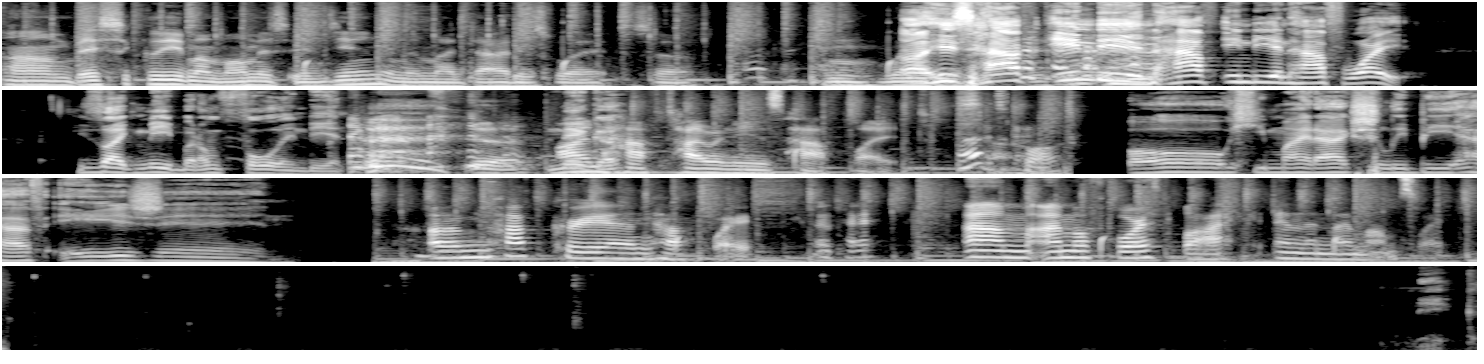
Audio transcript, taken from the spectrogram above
Um, basically, my mom is Indian and then my dad is white. So, I'm Uh, he's half Indian, half Indian, half white. He's like me, but I'm full Indian. yeah. I'm Nigga. half Taiwanese, half white. That's cool. Oh, he might actually be half Asian. I'm half Korean, half white. Okay. Um, I'm a fourth black, and then my mom's white. Nigga.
